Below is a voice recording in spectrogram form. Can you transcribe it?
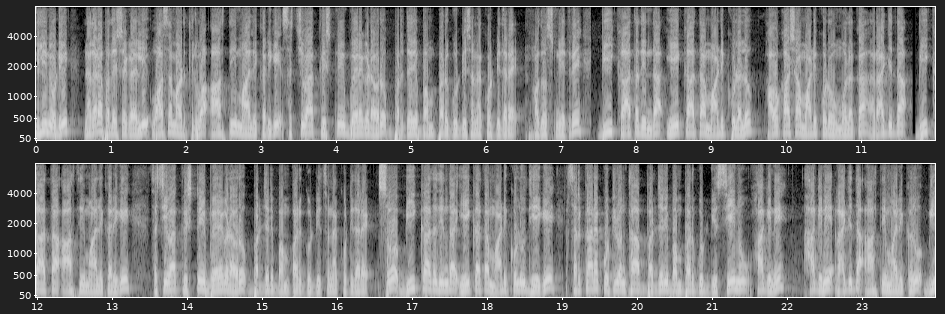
ಇಲ್ಲಿ ನೋಡಿ ನಗರ ಪ್ರದೇಶಗಳಲ್ಲಿ ವಾಸ ಮಾಡುತ್ತಿರುವ ಆಸ್ತಿ ಮಾಲೀಕರಿಗೆ ಸಚಿವ ಕೃಷ್ಣ ಬೈರೇಗೌಡ ಅವರು ಭರ್ಜರಿ ಬಂಪರ್ ಗುಡ್ಡಿಸನ್ನ ಕೊಟ್ಟಿದ್ದಾರೆ. ಅದು ಸ್ನೇಹಿತರೆ, ಬಿ ಖಾತಾದಿಂದ ಎ ಖಾತಾ ಮಾಡಿಕೊಳ್ಳಲು ಅವಕಾಶ ಮಾಡಿಕೊಡುವ ಮೂಲಕ ರಾಜ್ಯದ ಬಿ ಖಾತಾ ಆಸ್ತಿ ಮಾಲೀಕರಿಗೆ ಸಚಿವ ಕೃಷ್ಣ ಬೈರೇಗೌಡ ಅವರು ಭರ್ಜರಿ ಬಂಪರ್ ಗುಡ್ಡಿಸನ್ನ ಕೊಟ್ಟಿದ್ದಾರೆ. ಸೊ, ಬಿ ಖಾತಾದಿಂದ ಎ ಖಾತಾ ಮಾಡಿಕೊಳ್ಳುವುದು ಹೇಗೆ? ಸರ್ಕಾರ ಕೊಟ್ಟಿರುವಂತಹ ಭರ್ಜರಿ ಬಂಪರ್ ಗುಡ್ಡಿಸ್ ಏನು ಹಾಗೆಯೇ ಹಾಗೆಯೇ ರಾಜ್ಯದ ಆಸ್ತಿ ಮಾಲೀಕರು ಬಿ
